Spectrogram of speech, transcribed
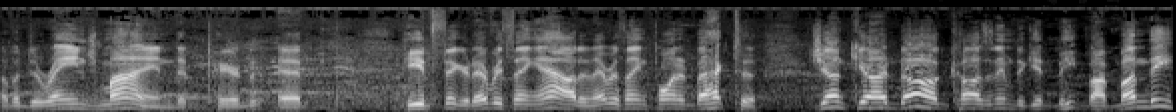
of a deranged mind that appeared at he had figured everything out and everything pointed back to junkyard dog causing him to get beat by Bundy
